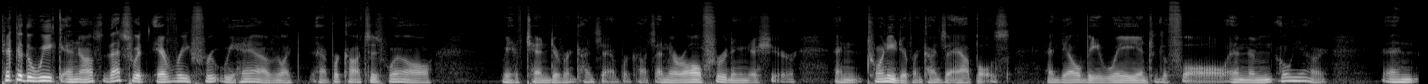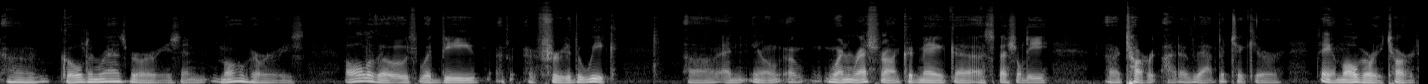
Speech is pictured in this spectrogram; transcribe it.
Pick of the week, and also that's with every fruit we have, like apricots as well. We have 10 different kinds of apricots, and they're all fruiting this year, and 20 different kinds of apples, and they'll be way into the fall. And then, oh, yeah, and uh, golden raspberries and mulberries all of those would be fruit of the week. Uh, and you know, uh, one restaurant could make a, a specialty uh, tart out of that particular, say, a mulberry tart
